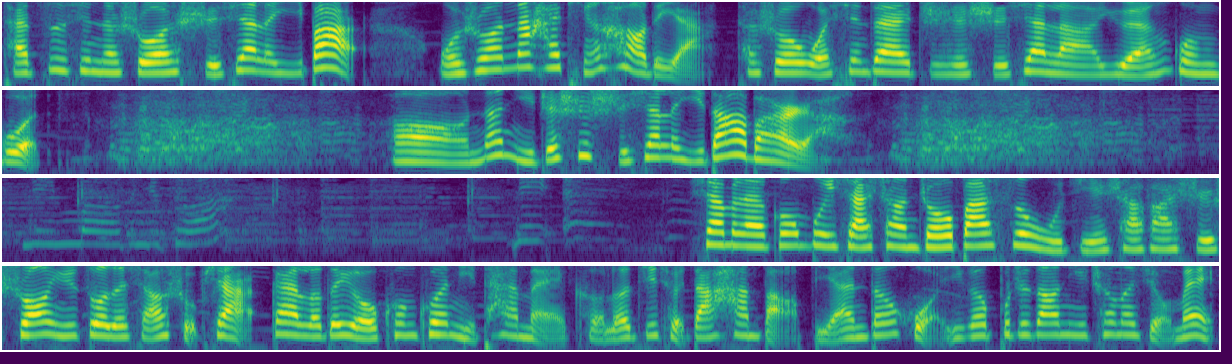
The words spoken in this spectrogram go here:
她自信的说实现了一半。我说那还挺好的呀。她说我现在只是实现了圆滚滚。哦，那你这是实现了一大半啊。下面来公布一下上周八四五级沙发是双鱼座的小薯片，盖楼的有坤坤你太美，可乐鸡腿大汉堡，彼岸灯火，一个不知道昵称的九妹，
